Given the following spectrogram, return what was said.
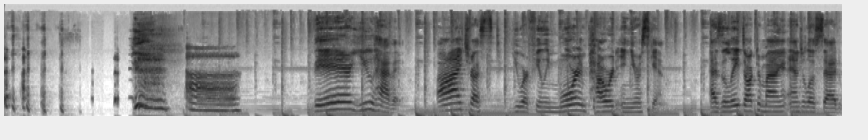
uh. There you have it. I trust you are feeling more empowered in your skin. As the late Dr. Maya Angelou said,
